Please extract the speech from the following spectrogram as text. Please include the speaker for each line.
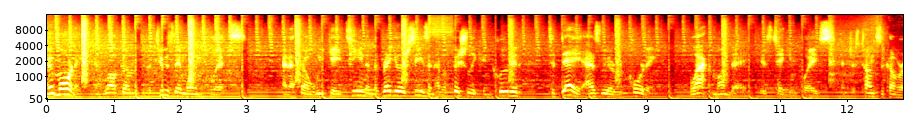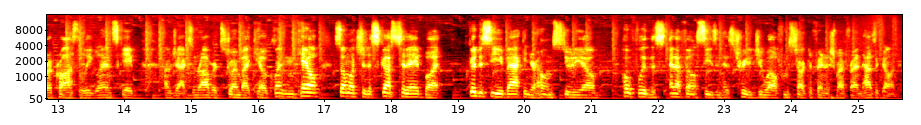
Speaker 1: Good morning and welcome to the Tuesday Morning Blitz. NFL Week 18 and the regular season have officially concluded. Today, as we are recording, Black Monday is taking place and just tons to cover across the league landscape. I'm Jackson Roberts, joined by Cale Clinton. Cale, so much to discuss today, but good to see you back in your home studio. Hopefully, this NFL season has treated you well from start to finish, my friend. How's it going?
